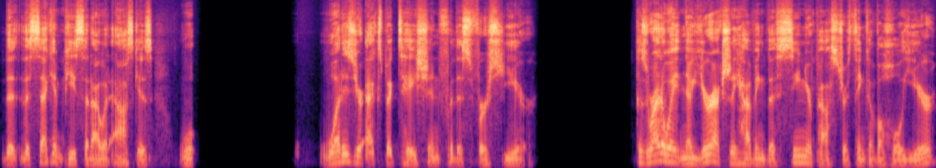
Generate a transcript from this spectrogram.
The, the second piece that I would ask is, wh- what is your expectation for this first year? Because right away, now you're actually having the senior pastor think of a whole year,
